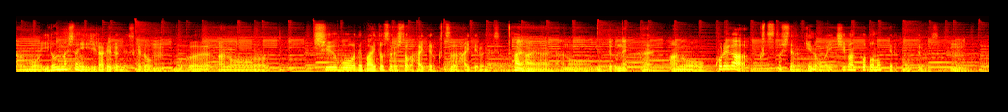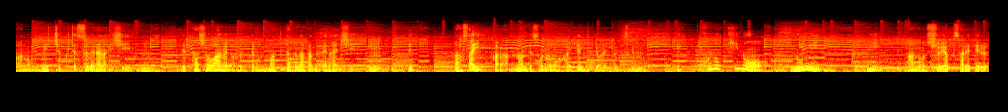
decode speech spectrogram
あのもういろんな人にいじられるんですけど、うん。僕あのー厨房でバイトする人が履いてる靴履いてるんですよね、はいはいはい。あのー言ってるね。はいあのーこれが靴としての機能が一番整ってると思ってるんですようん。あのめちゃくちゃ滑らないしうん。で多少雨が降っても全く中濡れないしうん。ダサいからなんでそんなもん履いてんのって言われるんですけど、えこの機能のみにあの集約されてる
